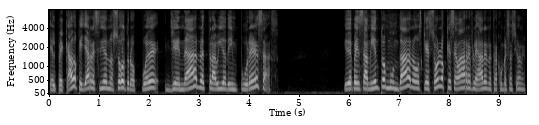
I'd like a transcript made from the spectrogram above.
el pecado que ya reside en nosotros, puede llenar nuestra vida de impurezas y de pensamientos mundanos que son los que se van a reflejar en nuestras conversaciones.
